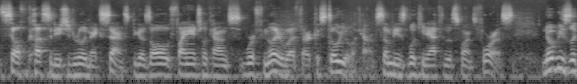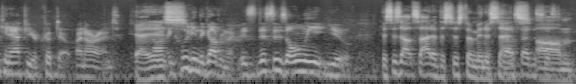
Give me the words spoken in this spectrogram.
self custody should really make sense because all financial accounts we're familiar with are custodial accounts. Somebody's looking after those funds for us. Nobody's looking after your crypto on our end, Yeah, it um, is- including the government. It's, this is only you. This is outside of the system in a sense, outside the um,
